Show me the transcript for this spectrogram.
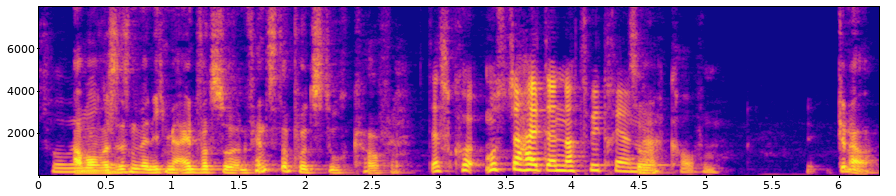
So, Aber du was ist denn, wenn ich mir einfach so ein Fensterputztuch kaufe? Das musst du halt dann nach zwei, drei Jahren So. nachkaufen. Genau.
